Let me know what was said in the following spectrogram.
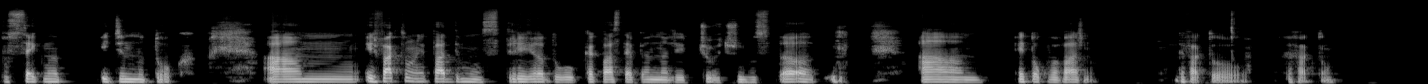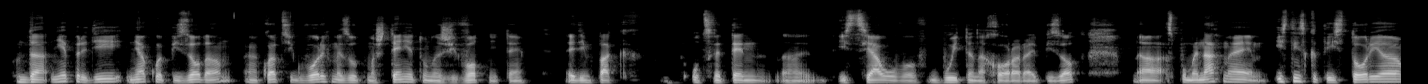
посегнат един на друг. Ам, и факто нали, това демонстрира до каква степен нали, човечността а, е толкова важно. Де факто, де факто. Да, ние преди няколко епизода, когато си говорихме за отмъщението на животните, един пак отсветен а, изцяло в боите на хорара епизод, а, споменахме истинската история,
